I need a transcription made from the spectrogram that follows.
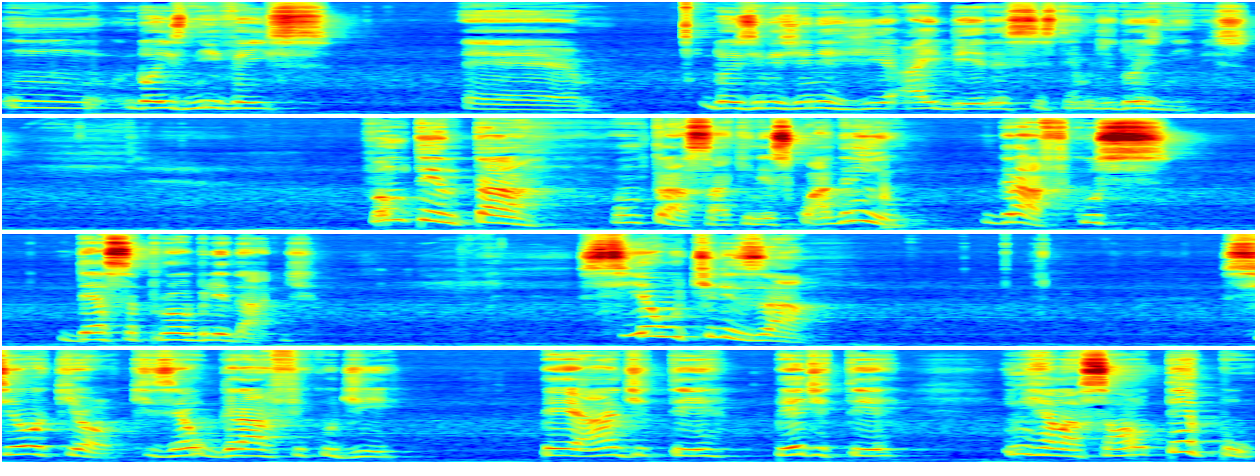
um, dois níveis é, dois níveis de energia A e B desse sistema de dois níveis. Vamos tentar, vamos traçar aqui nesse quadrinho gráficos dessa probabilidade. Se eu utilizar se eu aqui ó, quiser o gráfico de PA de T, P de T, em relação ao tempo,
